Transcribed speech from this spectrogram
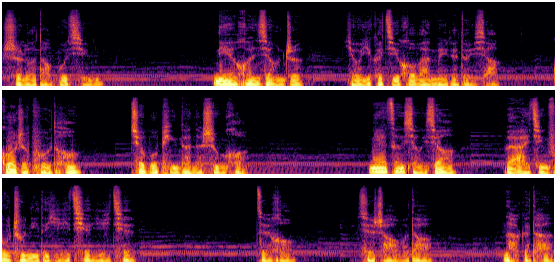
失落到不行。你也幻想着有一个几乎完美的对象，过着普通却不平淡的生活。你也曾想象，为爱情付出你的一切一切，最后，却找不到那个他。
